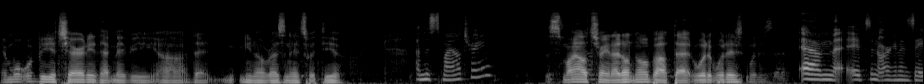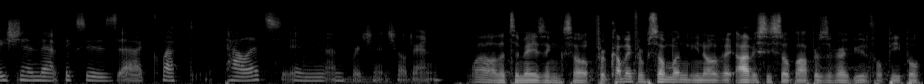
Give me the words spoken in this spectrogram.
And what would be a charity that maybe uh, that you know resonates with you? On the Smile Train, The Smile Train. I don't know about that. What what is what is that? um, it's an organization that fixes uh, cleft palates in unfortunate children. Wow, that's amazing. So, for coming from someone, you know, obviously soap operas are very beautiful people.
